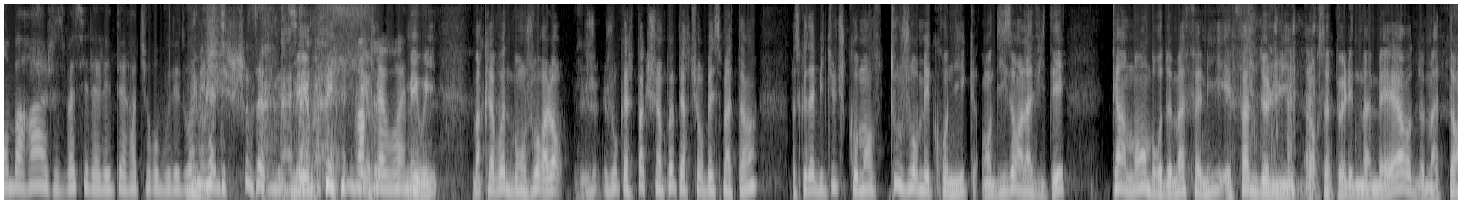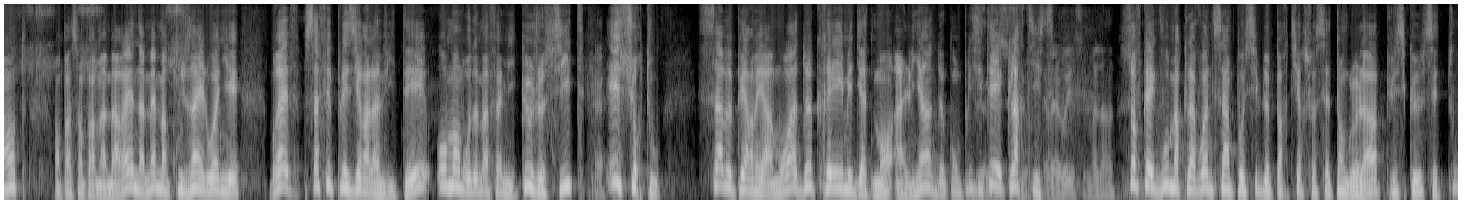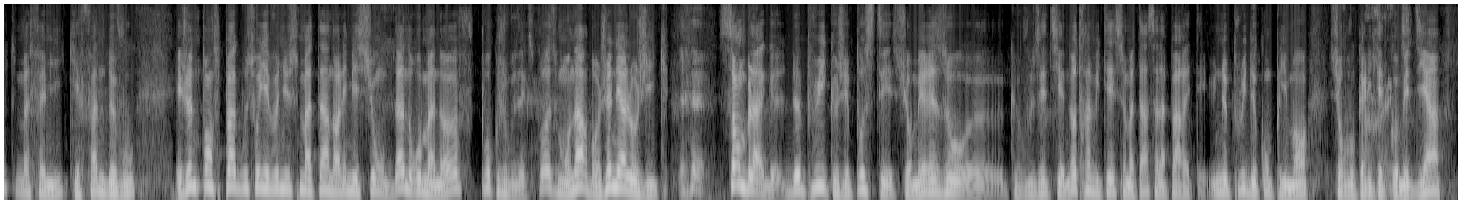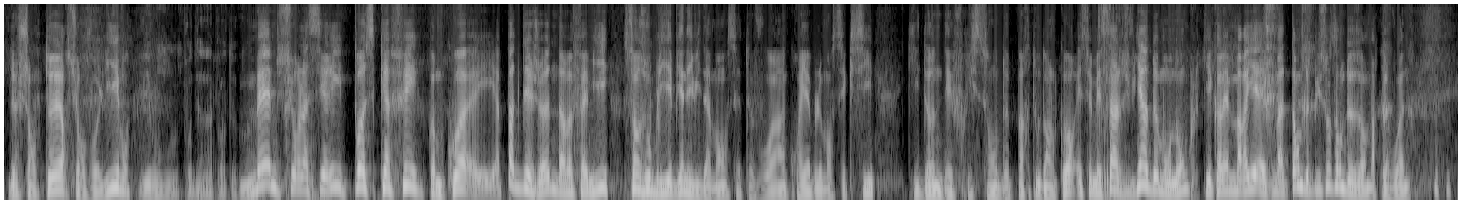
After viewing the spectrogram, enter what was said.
Embarras, je ne sais pas si la littérature au bout des doigts, mais, Mais il y a oui. des choses à vous Mais dire. oui, Marc mais- Lavoine. Mais oui, Marc Lavoine, bonjour. Alors, je ne vous cache pas que je suis un peu perturbé ce matin, parce que d'habitude, je commence toujours mes chroniques en disant à l'invité qu'un membre de ma famille est fan de lui. Alors, ça peut aller de ma mère, de ma tante, en passant par ma marraine, à même un cousin éloigné. Bref, ça fait plaisir à l'invité, aux membres de ma famille que je cite, et surtout, ça me permet à moi de créer immédiatement un lien de complicité avec l'artiste. oui, c'est malin. Sauf qu'avec vous, Marc Lavoine, c'est impossible de partir sur cet angle-là, puisque c'est toute ma famille qui est fan de vous. Et je ne pense pas que vous soyez venu ce matin dans l'émission d'Anne Roumanoff pour que je vous expose mon arbre généalogique. Sans blague, depuis que j'ai posté sur mes réseaux euh, que vous étiez notre invité ce matin, ça n'a pas arrêté. Une pluie de compliments sur vos qualités de comédien, de chanteur, sur vos livres, Il est bon pour dire n'importe quoi? même sur la série Post Café, comme quoi il n'y a pas que des jeunes dans ma famille, sans oublier bien évidemment cette voix incroyablement sexy qui donne des frissons de partout dans le corps. Et ce message vient de mon oncle, qui est quand même marié avec ma tante depuis 62 ans, Marc Lavoine.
